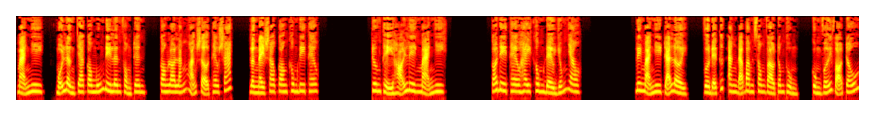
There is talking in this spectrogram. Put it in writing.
Mạ Nhi, mỗi lần cha con muốn đi lên phòng trên, con lo lắng hoảng sợ theo sát, lần này sao con không đi theo? Trương Thị hỏi Liên mạng Nhi. Có đi theo hay không đều giống nhau? Liên mạng Nhi trả lời, vừa để thức ăn đã băm xong vào trong thùng, cùng với vỏ trấu,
